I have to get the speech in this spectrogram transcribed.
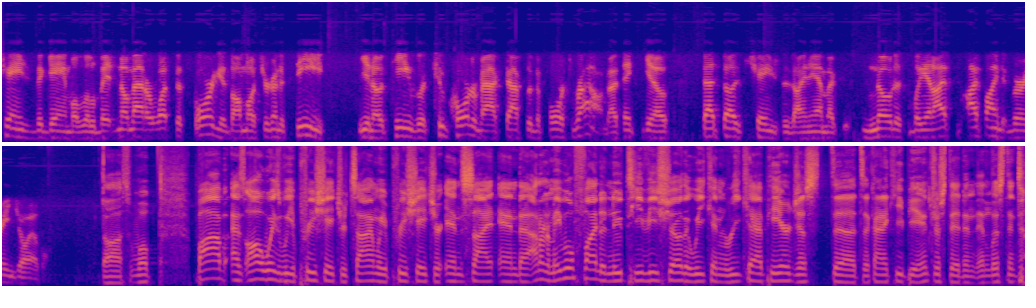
change the game a little bit. No matter what the scoring is, almost you're going to see you know teams with two quarterbacks after the fourth round. I think you know that does change the dynamic noticeably, and I I find it very enjoyable. Awesome. Well, Bob, as always, we appreciate your time. We appreciate your insight. And uh, I don't know, maybe we'll find a new TV show that we can recap here just uh, to kind of keep you interested in, in listening to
